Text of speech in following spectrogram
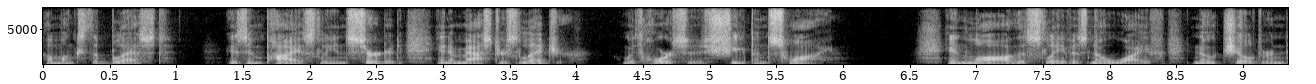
amongst the blessed, is impiously inserted in a master's ledger, with horses, sheep, and swine. In law, the slave has no wife, no children,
